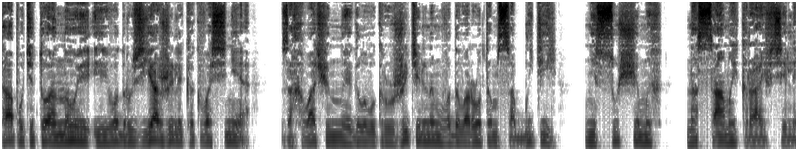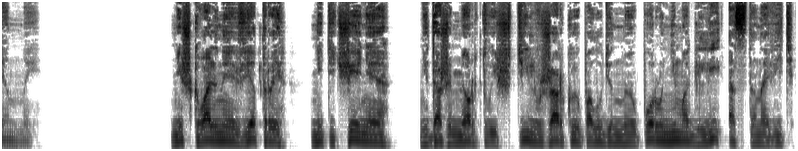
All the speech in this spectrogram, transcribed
Тапу Титуануи и его друзья жили как во сне, захваченные головокружительным водоворотом событий, несущим их на самый край Вселенной. Ни шквальные ветры, ни течения, ни даже мертвый штиль в жаркую полуденную пору не могли остановить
